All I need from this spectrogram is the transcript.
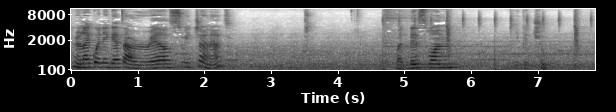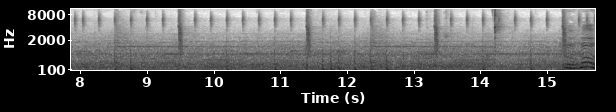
You know, like when you get a real sweet chestnut, but this one you can chew. Mm-hmm.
